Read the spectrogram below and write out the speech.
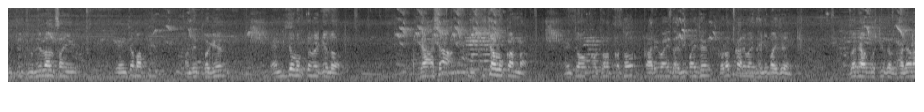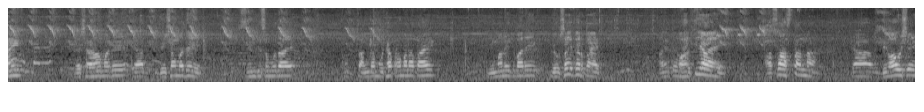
पूज्य जुनेलाल साई यांच्या बाबतीत अमित बघेल. यांनी जे वक्तव्य केलं ह्या अशा वृत्तीच्या लोकांना यांच्यावर कठोरात कठोर कार्यवाही झाली पाहिजे कडक कार्यवाही झाली पाहिजे. जर ह्या गोष्टी जर झाल्या नाही या शहरामध्ये या देशामध्ये सिंधी समुदाय खूप चांगल्या मोठ्या प्रमाणात आहे. विमानेद्वारे व्यवसाय करत आहेत आणि तो भारतीय आहे. असं असताना त्या देवाविषयी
